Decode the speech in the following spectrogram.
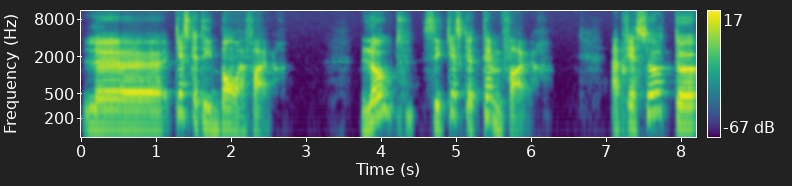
le qu'est-ce que tu es bon à faire? L'autre, c'est qu'est-ce que tu aimes faire? Après ça, tu as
